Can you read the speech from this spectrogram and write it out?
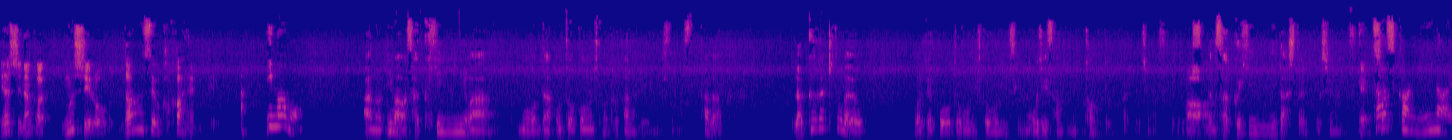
やしなんかむしろ男性を描かへんって。いうあ今も？あの今は作品にはもうだ男の人を描かないようにしてます。ただ落書きとかでは結構男の人多いですよね。おじさんの顔とか描いたりしますけああ。どでも作品に出したりとかしないですね。えそ確かにいない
